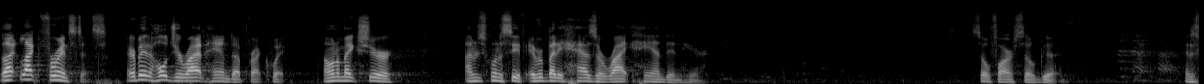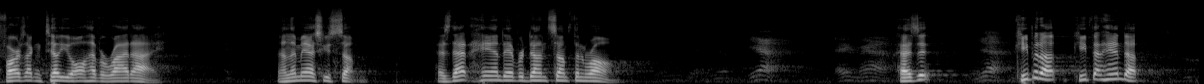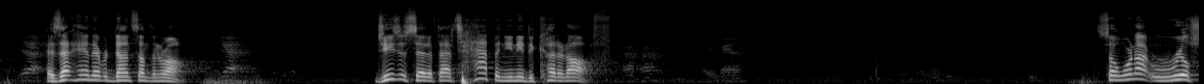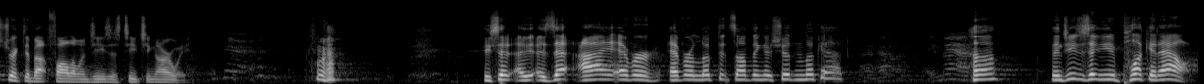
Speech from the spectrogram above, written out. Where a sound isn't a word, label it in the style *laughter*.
Like, like for instance, everybody hold your right hand up right quick. I want to make sure, I'm just going to see if everybody has a right hand in here. So far, so good. And as far as I can tell, you all have a right eye. Now, let me ask you something. Has that hand ever done something wrong? Yes. Amen. Has it? Yes. Keep it up. Keep that hand up. Yes. Has that hand ever done something wrong? Yes. Jesus said if that's happened, you need to cut it off. Uh-huh. Amen. So we're not real strict about following Jesus' teaching, are we? *laughs* he said, "Is that I ever ever looked at something it shouldn't look at?" Amen. Huh? Then Jesus said you need to pluck it out.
